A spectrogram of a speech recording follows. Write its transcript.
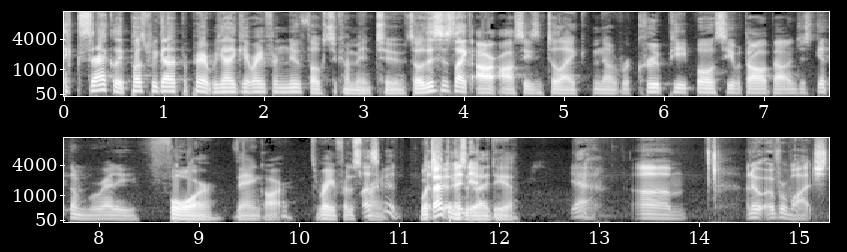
Exactly. Plus, we got to prepare. We got to get ready for new folks to come in too. So this is like our off season to like you know recruit people, see what they're all about, and just get them ready for Vanguard. It's ready for the spring. That's good. Which That's I think is a good idea. Yeah. Um, I know Overwatch.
